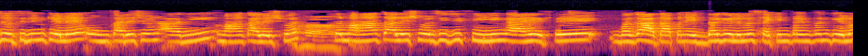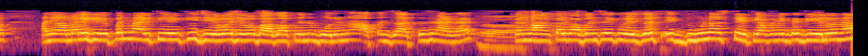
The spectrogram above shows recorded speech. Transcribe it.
ज्योतिर्लिंग केले ओंकारेश्वर आणि महाकालेश्वर. हा. तर महाकालेश्वरची जी फिलिंग आहे ते बघा आता आपण एकदा गेलेलो सेकंड टाइम पण गेलो. आणि आम्हाला हे पण माहिती आहे की जेव्हा जेव्हा बाबा आपल्याला बोलव ना आपण जातच राहणार. कारण महाकाल बाबांचं एक वेगळंच एक धून असते ती आपण एकदा गेलो ना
